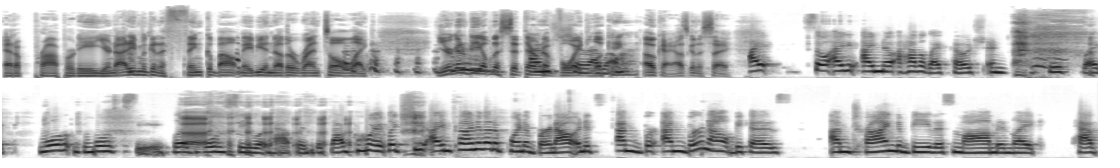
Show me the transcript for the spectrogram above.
at a property. You're not even going to think about maybe another rental. Like you're going to be able to sit there and I'm avoid sure I looking. Okay, I was going to say. I, so I, I know I have a life coach and she's like, we'll, we'll see. Like, Uh. we'll see what happens at that point. Like she, I'm kind of at a point of burnout and it's, I'm, I'm burnout because I'm trying to be this mom and like have,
